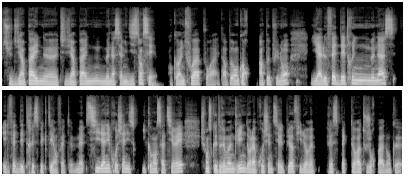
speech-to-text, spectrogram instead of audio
tu deviens pas une tu deviens pas une menace à mi-distance. Et encore une fois, pour être un peu encore un peu plus long, il y a le fait d'être une menace et le fait d'être respecté en fait. Même si l'année prochaine il, commence à tirer, je pense que Draymond Green dans la prochaine série de playoffs il le respectera toujours pas. Donc euh,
